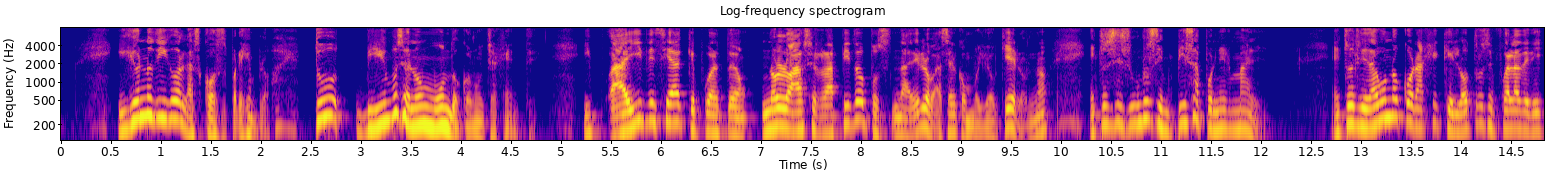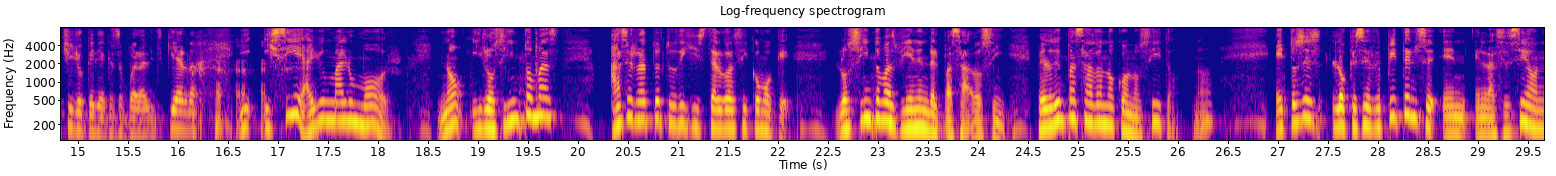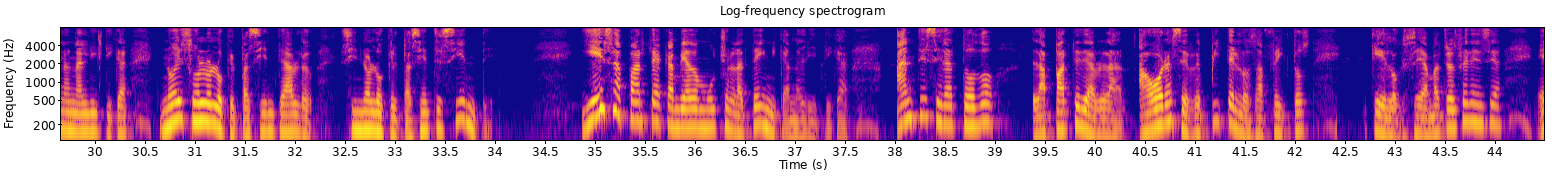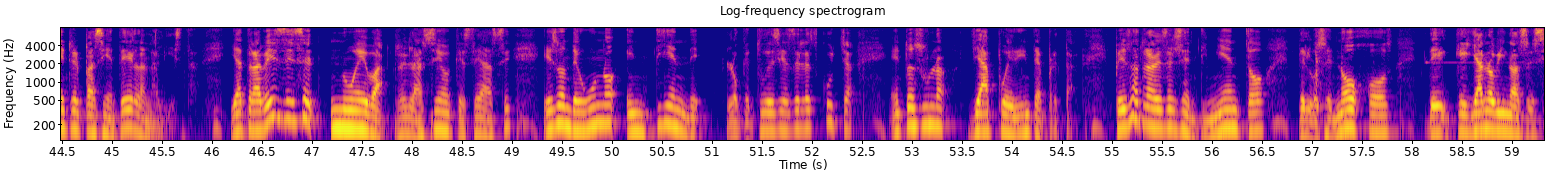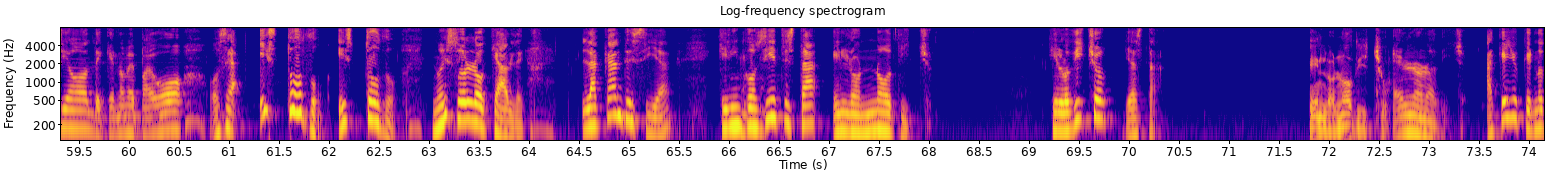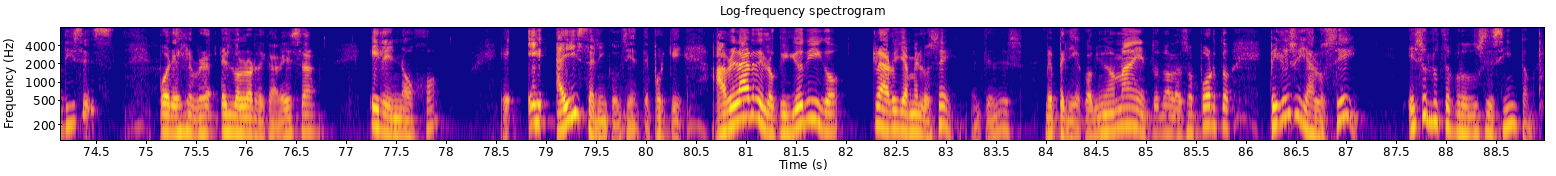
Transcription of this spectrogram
Y yo no digo las cosas, por ejemplo, tú vivimos en un mundo con mucha gente. Y ahí decía que cuando no lo hace rápido, pues nadie lo va a hacer como yo quiero, ¿no? Entonces uno se empieza a poner mal. Entonces le da uno coraje que el otro se fue a la derecha y yo quería que se fuera a la izquierda. Y, y sí, hay un mal humor, ¿no? Y los síntomas, hace rato tú dijiste algo así como que los síntomas vienen del pasado, sí, pero de un pasado no conocido, ¿no? Entonces, lo que se repite en, en la sesión analítica no es solo lo que el paciente habla, sino lo que el paciente siente. Y esa parte ha cambiado mucho en la técnica analítica. Antes era todo la parte de hablar. Ahora se repiten los afectos, que es lo que se llama transferencia, entre el paciente y el analista. Y a través de esa nueva relación que se hace, es donde uno entiende lo que tú decías de la escucha, entonces uno ya puede interpretar. Pero es a través del sentimiento, de los enojos, de que ya no vino a sesión, de que no me pagó, o sea, es todo, es todo. No es solo lo que hable. Lacan decía que el inconsciente está en lo no dicho. Que lo dicho ya está, En lo no dicho. en lo no dicho. Aquello que no dices, por ejemplo, el dolor de cabeza, el enojo, eh, eh, ahí está el inconsciente, porque hablar de lo que yo digo, claro, ya me lo sé, ¿me entiendes? Me peleé con mi mamá y entonces no la soporto, pero eso ya lo sé, eso no te produce síntoma.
